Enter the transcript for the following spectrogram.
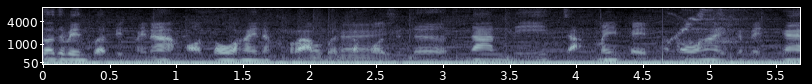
ก็จะเป็นเปิดปิดไฟหน้าออโต้ให้นะครับเหมือนกับ Fortuner ด้านนี้จะไม่เป็นออโต้ให้จะเป็นแค่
